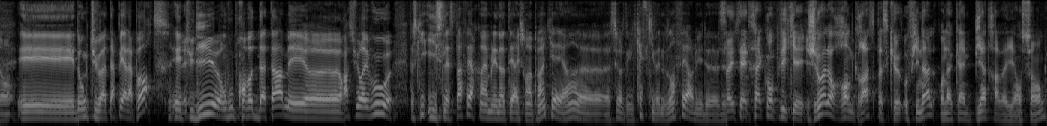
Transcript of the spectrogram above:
Non. Et donc tu vas taper à la porte et Ouais. tu dis, on vous prend votre data, mais euh, rassurez-vous, parce qu'ils ne se laissent pas faire quand même, les notaires, ils sont un peu inquiets. hein, euh, Qu'est-ce qu'il va nous en faire, lui de, de Ça a été très compliqué. Je dois leur rendre grâce parce qu'au final, on a quand même bien travaillé ensemble.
